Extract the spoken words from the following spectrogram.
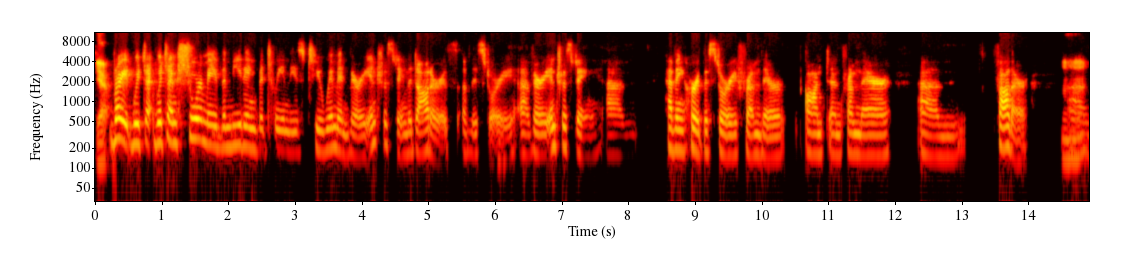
yeah right which which i'm sure made the meeting between these two women very interesting the daughters of this story uh, very interesting um, having heard the story from their aunt and from their um, father. Mm-hmm. Um,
